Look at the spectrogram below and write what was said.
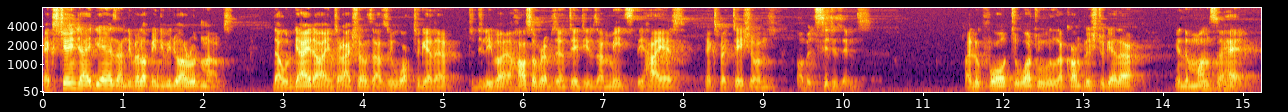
exchange ideas, and develop individual roadmaps that will guide our interactions as we work together to deliver a House of Representatives that meets the highest expectations of its citizens. I look forward to what we will accomplish together in the months ahead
